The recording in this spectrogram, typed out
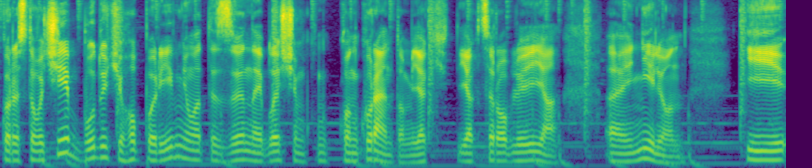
користувачі будуть його порівнювати з найближчим конкурентом, як, як це роблю і я, е, Nilion. І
